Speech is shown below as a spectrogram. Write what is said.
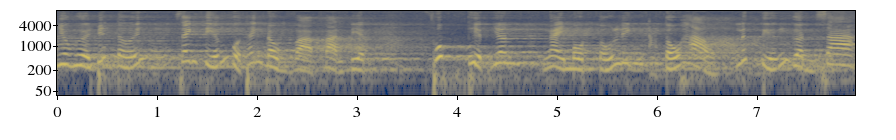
nhiều người biết tới danh tiếng của Thanh Đồng và bản điện Phúc Thiện Nhân ngày một tố linh tố hảo lức tiếng gần xa.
